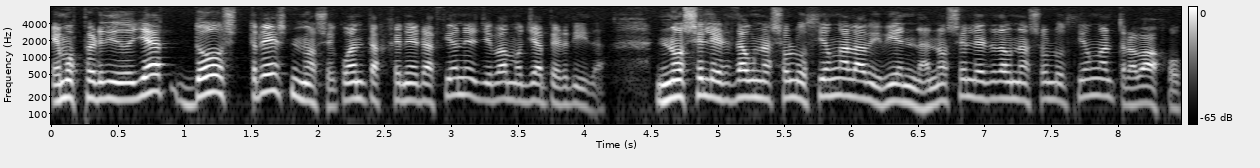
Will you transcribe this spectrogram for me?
Hemos perdido ya dos, tres, no sé cuántas generaciones llevamos ya perdidas. No se les da una solución a la vivienda, no se les da una solución al trabajo,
